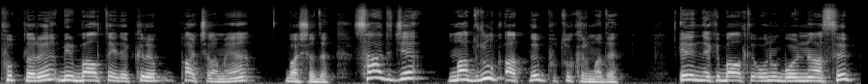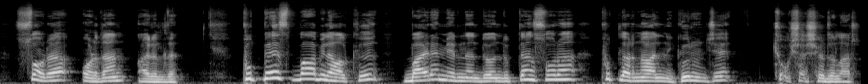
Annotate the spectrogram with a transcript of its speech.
putları bir balta ile kırıp parçalamaya başladı. Sadece Madruk adlı putu kırmadı. Elindeki baltayı onun boynuna asıp sonra oradan ayrıldı. Putperest Babil halkı bayram yerinden döndükten sonra putların halini görünce çok şaşırdılar.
